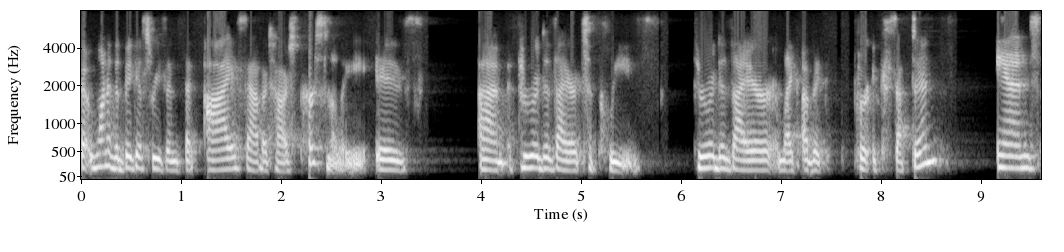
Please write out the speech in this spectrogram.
that one of the biggest reasons that I sabotage personally is um, through a desire to please, through a desire like of for acceptance. And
